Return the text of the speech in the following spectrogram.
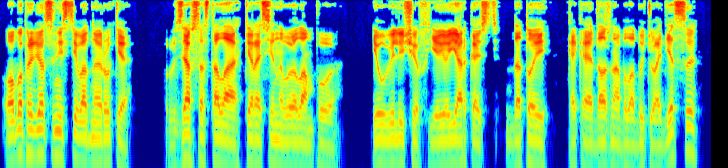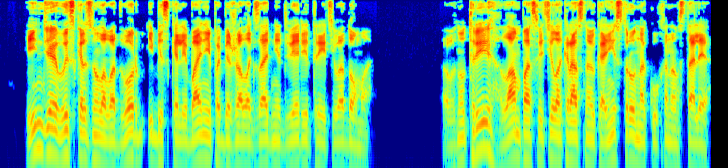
Оба придется нести в одной руке. Взяв со стола керосиновую лампу и увеличив ее яркость до той, какая должна была быть у Одессы, Индия выскользнула во двор и без колебаний побежала к задней двери третьего дома. Внутри лампа осветила красную канистру на кухонном столе.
